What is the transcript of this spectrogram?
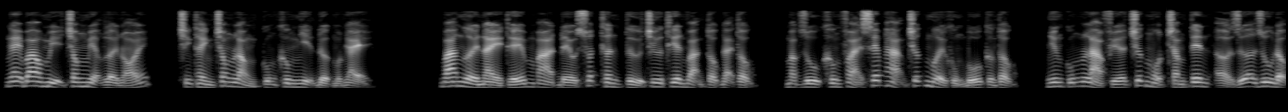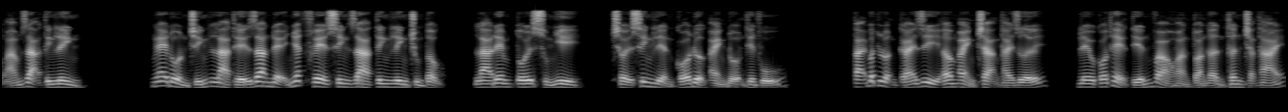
Nghe bao mị trong miệng lời nói trịnh thành trong lòng cũng không nhịn được một ngày ba người này thế mà đều xuất thân từ chư thiên vạn tộc đại tộc, mặc dù không phải xếp hạng trước mười khủng bố cường tộc, nhưng cũng là phía trước một trăm tên ở giữa du động ám dạ tinh linh. Nghe đồn chính là thế gian đệ nhất phê sinh ra tinh linh chủng tộc, là đêm tối sùng nhi, trời sinh liền có được ảnh độn thiên phú. Tại bất luận cái gì âm ảnh trạng thái giới đều có thể tiến vào hoàn toàn ẩn thân trạng thái.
